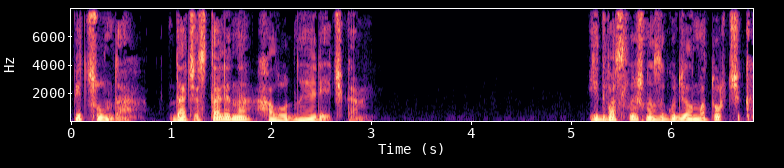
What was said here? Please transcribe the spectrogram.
Пицунда. Дача Сталина. Холодная речка. Едва слышно загудел моторчик,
